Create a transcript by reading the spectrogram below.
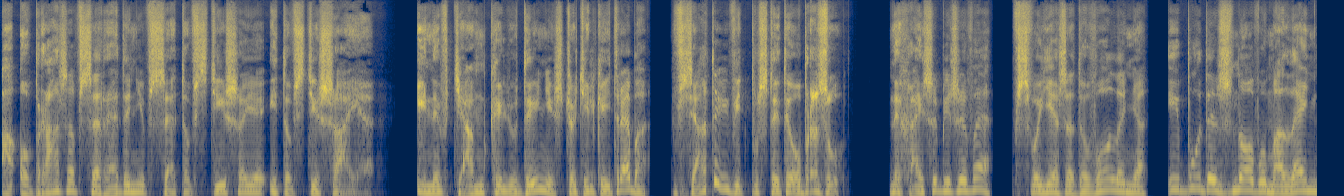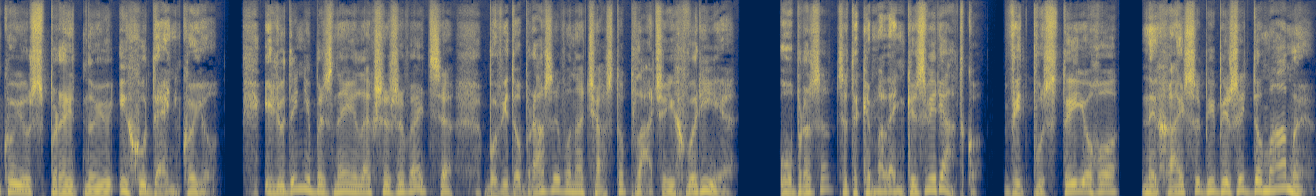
а образа всередині все товстішає і товстішає. І невтямки людині, що тільки й треба, взяти і відпустити образу. Нехай собі живе в своє задоволення і буде знову маленькою, спритною і худенькою. І людині без неї легше живеться, бо від образи вона часто плаче і хворіє. Образа це таке маленьке звірятко. Відпусти його, нехай собі біжить до мами.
